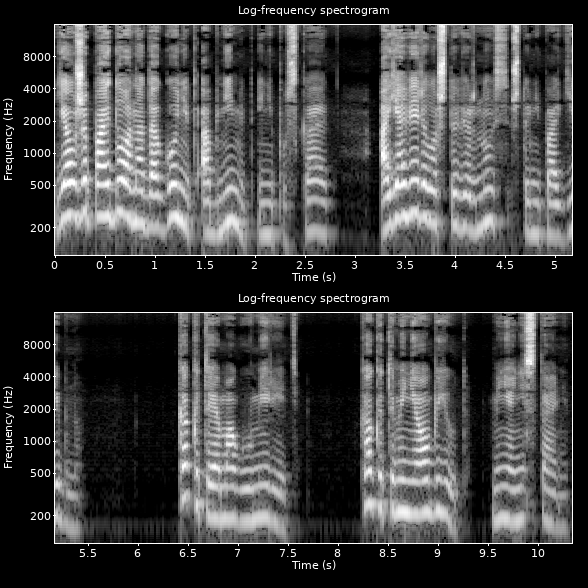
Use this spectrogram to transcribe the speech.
Я уже пойду, она догонит, обнимет и не пускает. А я верила, что вернусь, что не погибну. Как это я могу умереть? Как это меня убьют? Меня не станет.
